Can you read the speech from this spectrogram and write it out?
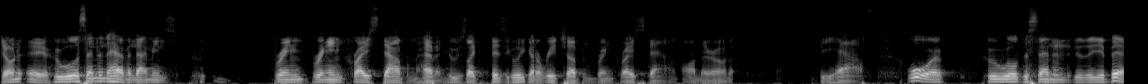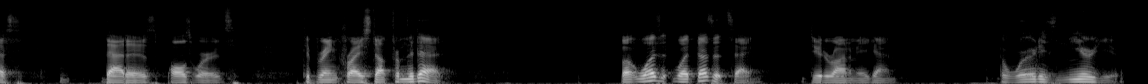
don't, uh, who will ascend into heaven? That means bring, bringing Christ down from heaven. Who's like physically going to reach up and bring Christ down on their own behalf? Or who will descend into the abyss? That is, Paul's words, to bring Christ up from the dead. But was, what does it say? Deuteronomy again. The word is near you,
